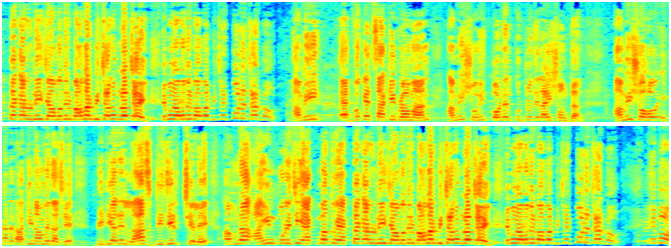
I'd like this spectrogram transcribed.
একটা কারণেই যে আমাদের বাবার বিচার আমরা চাই এবং আমাদের বাবার বিচার করে ছাড়বো। আমি অ্যাডভোকেট সাকিব রহমান, আমি শহীদ কর্নেল কুদরত এলাহি সন্তান। আমি সহ এখানে রাকিন আহমেদ আছে বিডিআর এর লাস্ট ডিজির ছেলে। আমরা আইন পড়েছি একমাত্র একটা কারণেই যে আমাদের বাবার বিচার আমরা চাই এবং আমাদের বাবার বিচার করে ছাড়বো। এবং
